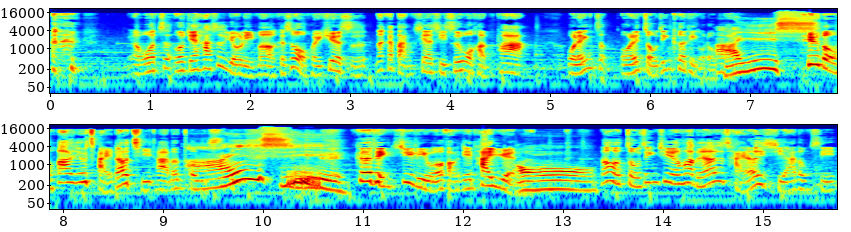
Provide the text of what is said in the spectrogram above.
呃，我这我觉得他是有礼貌，可是我回去的时那个当下，其实我很怕，我连走我连走进客厅我都怕，哎 因西，为我怕又踩到其他的东西。哎，客厅距离我的房间太远了，哦，然后我走进去的话，等下就踩到其他东西，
